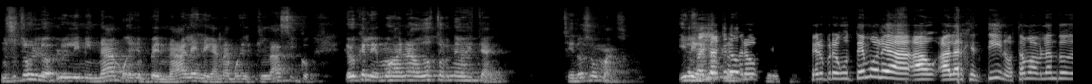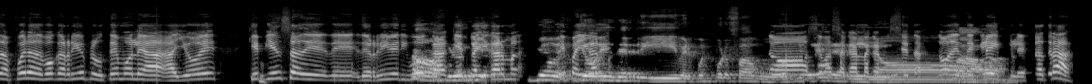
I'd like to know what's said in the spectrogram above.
Nosotros lo, lo eliminamos en penales, le ganamos el clásico. Creo que le hemos ganado dos torneos este año. Si no son más. Y le sea, Pero preguntémosle a- a- al argentino, estamos hablando de afuera de Boca River, preguntémosle a, a Joe qué piensa de, de- de River y No, Boca, quién va a llegar más. Yo, ¿quién va a yo llegar? es de River, pues por favor. No, se va a sacar la River. camiseta. No, es de. Claypole, está atrás.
